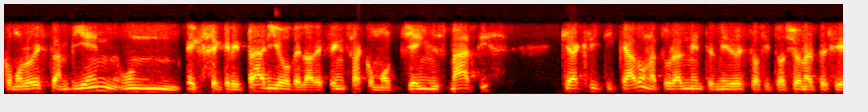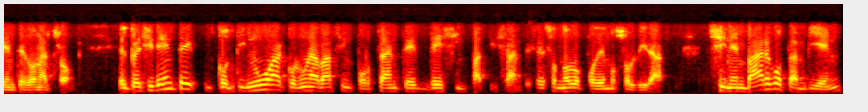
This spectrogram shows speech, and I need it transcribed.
como lo es también un exsecretario de la Defensa como James Mattis, que ha criticado naturalmente en medio de esta situación al presidente Donald Trump. El presidente continúa con una base importante de simpatizantes, eso no lo podemos olvidar. Sin embargo, también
